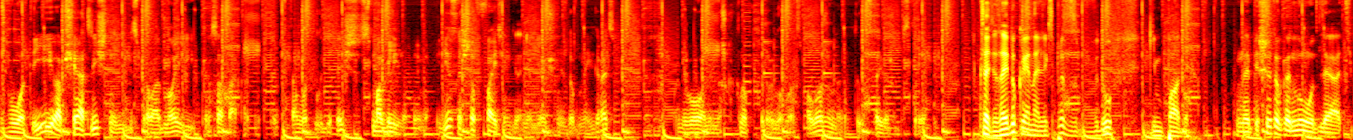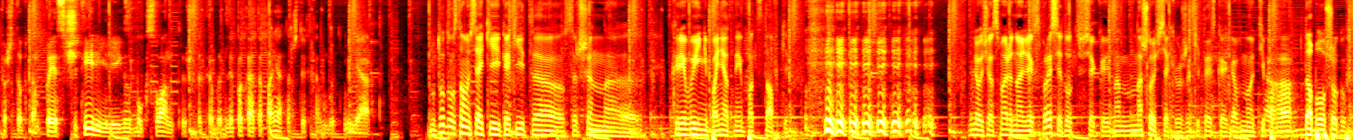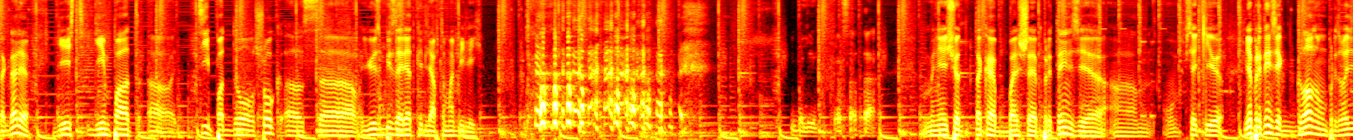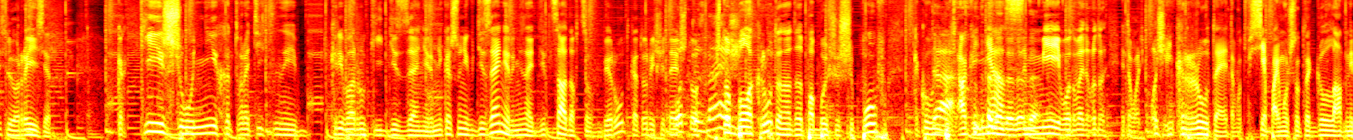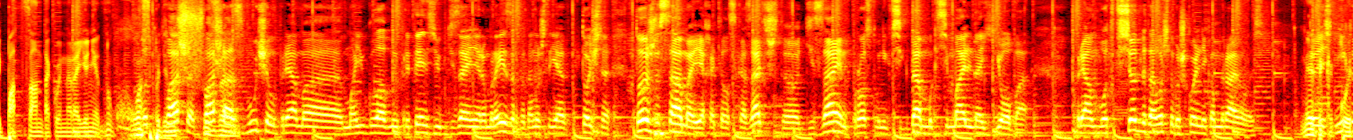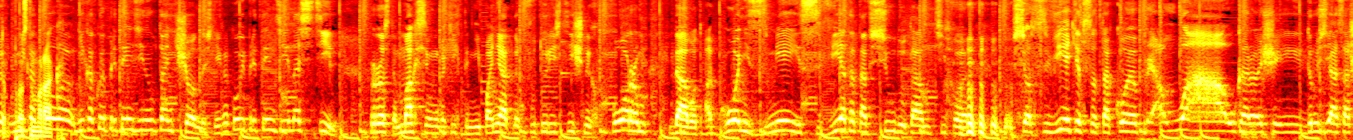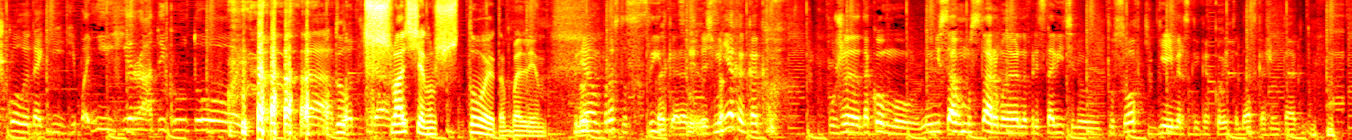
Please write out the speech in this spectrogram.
Вот, и вообще отличный, беспроводной, и красота. То есть там вот Logitech смогли, например. Единственное, что в файтинге на нем не очень удобно играть. У него немножко кнопки по-другому расположены, ты устаешь быстрее. Кстати, зайду-ка я на Алиэкспресс, введу геймпады. Напиши только, ну, для, типа, чтобы там PS4 или Xbox One, то есть, как бы, для ПК-то понятно, что их там будет миллиард. Ну тут в основном всякие какие-то совершенно кривые непонятные подставки. Я вот сейчас смотрю на Алиэкспрессе, тут всякое, на- нашлось всякое уже китайское говно, типа Ага. DualShock'ов и так далее. Есть геймпад э, типа DualShock э, с э, USB-зарядкой для автомобилей. Блин, красота. Меня еще такая большая претензия. эм, всякие... У меня претензия к главному производителю Razer. Какие же у них отвратительные криворукие дизайнеры. Мне кажется, у них дизайнеры, не знаю, детсадовцев берут, которые считают, Вот что знаешь- чтобы было круто, надо побольше шипов, какого-нибудь Да. огня, Да-да-да-да-да. змей. Вот, вот, вот это вот очень круто. Это вот все поймут, что ты главный пацан такой на районе. Ну, господи, вот ну Паша, шо Паша за- озвучил прямо мою главную претензию к дизайнерам Razer, потому что я точно то же самое я хотел сказать, что дизайн просто у них всегда максимально ёба. Прям вот все для того, чтобы школьникам нравилось. То Это есть какой-то ника- просто никакого- мрак. Никакой претензии на утонченность, никакой претензии на стиль. Просто максимум каких-то непонятных футуристичных форм. Да, вот огонь, змеи, свет отовсюду, там типа все светится такое, прям вау, короче. И друзья со школы такие, типа, нихера ты крутой. Прям- вообще, ну что это, блин? Прям просто стыд, кстати, короче. То есть мне, как, как уже такому, ну не самому старому, наверное, представителю тусовки геймерской какой-то, да, скажем так,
